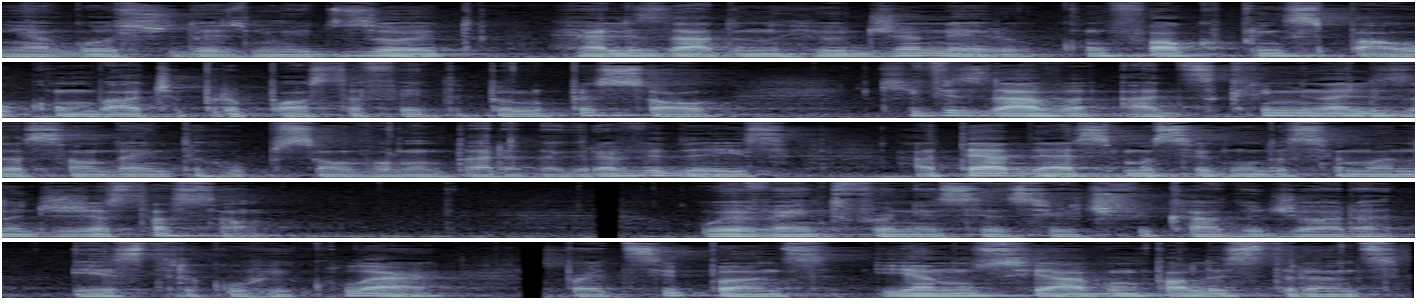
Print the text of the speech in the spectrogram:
em agosto de 2018, realizado no Rio de Janeiro, com foco principal o combate à proposta feita pelo PSOL, que visava a descriminalização da interrupção voluntária da gravidez até a 12ª semana de gestação. O evento fornecia certificado de hora extracurricular aos participantes e anunciavam palestrantes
